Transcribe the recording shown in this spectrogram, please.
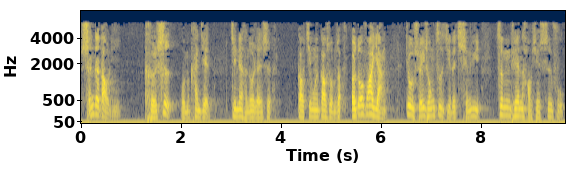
神的道理。可是我们看见今天很多人是告经文告诉我们说，耳朵发痒就随从自己的情欲，增添好些师傅。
